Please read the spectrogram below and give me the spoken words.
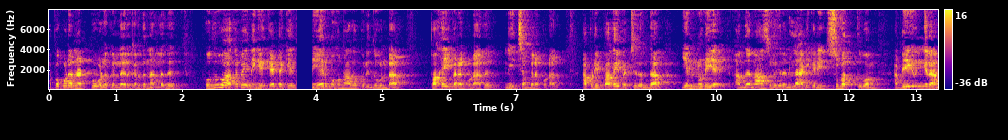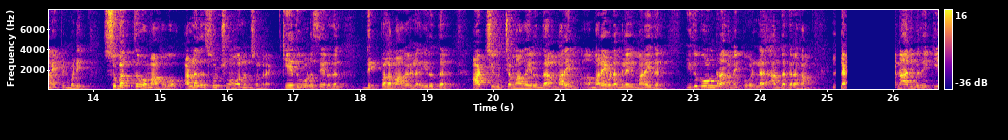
அப்போ கூட நட்பு வழக்கல்ல இருக்கிறது நல்லது. பொதுவாகவே நீங்கள் கேட்ட கேள்வி நேர்முகமாக புரிந்து கொண்டால் பகை பெறக்கூடாது நீச்சம் பெறக்கூடாது. அப்படி பகை பெற்றிருந்தால் என்னுடைய அந்த நான் சொல்கிறேன்ல அடிக்கடி சுபத்துவம் அப்படிங்கிற அமைப்பின்படி சுபத்துவமாகவோ அல்லது சூட்சுமவல்னு சொல்கிறேன் கேதுவோடு சேருதல் திக்பலமாக இருத்தல் ஆட்சி உச்சமாக இருந்தால் மறை மறைவிடங்களில் மறைதல் இது போன்ற அமைப்புகளில் அந்த கிரகம் லக்னாதிபதிக்கு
